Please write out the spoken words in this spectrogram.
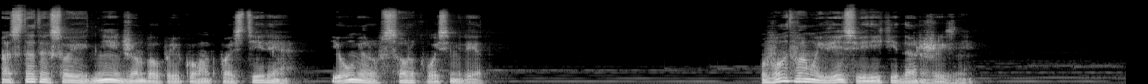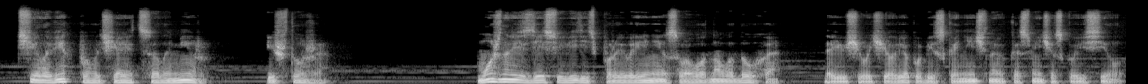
Остаток своих дней Джон был прикован к постели и умер в 48 лет. Вот вам и весь великий дар жизни. Человек получает целый мир, и что же? Можно ли здесь увидеть проявление свободного духа, дающего человеку бесконечную космическую силу?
